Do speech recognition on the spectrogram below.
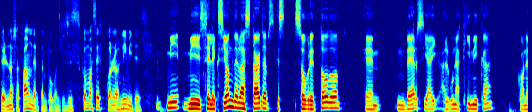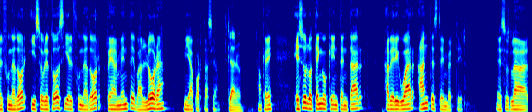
pero no sos founder tampoco. Entonces, ¿cómo haces con los límites? Mi, mi, selección de las startups es sobre todo em, ver si hay alguna química con el fundador y sobre todo si el fundador realmente valora mi aportación. Claro. ¿Ok? Eso lo tengo que intentar averiguar antes de invertir. Eso es la,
